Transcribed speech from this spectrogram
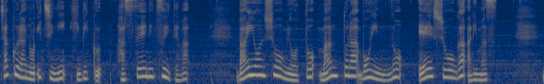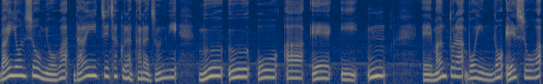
チャクラの位置に響く発声については倍音照明とマントラ母音の栄唱があります。倍音照明は第一チャクラから順にムウオアエイン、えー、マントラ母音の栄唱は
